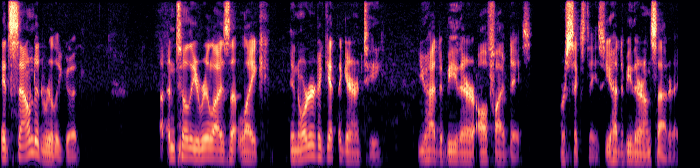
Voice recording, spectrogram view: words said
it sounded really good uh, until you realize that, like, in order to get the guarantee, you had to be there all five days or six days. You had to be there on Saturday.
